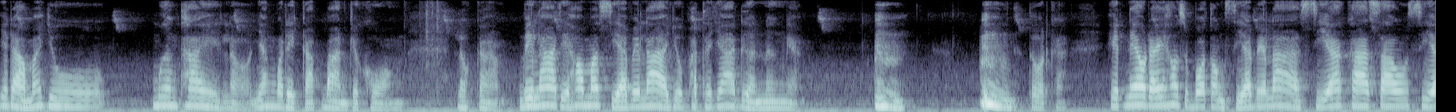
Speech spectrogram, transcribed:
ยายดาวมาอยู่เมืองไทยแล้วยังบ่ได้กลับบ้านเจ้าของแล้วก็เวลาที่เฮามาเสียเวลาอยู่พัทยาเดือนหนึ่งเนี่ย โทษค่ะเฮ็ดแนวใดเฮาสิบ่ต้องเสียเวลา เสียค่าเซาเสีย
